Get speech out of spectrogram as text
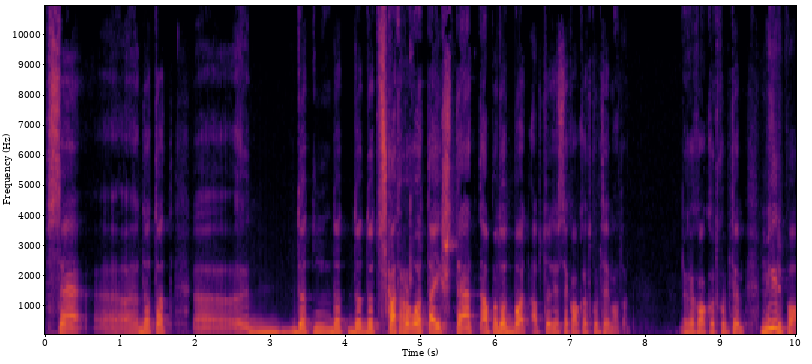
se do të do të do të do të shkatërrohet ai shtet apo do të bëhet absolutisht s'e ka këtë kuptim apo. Nuk e ka këtë kuptim. Mirëpo,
